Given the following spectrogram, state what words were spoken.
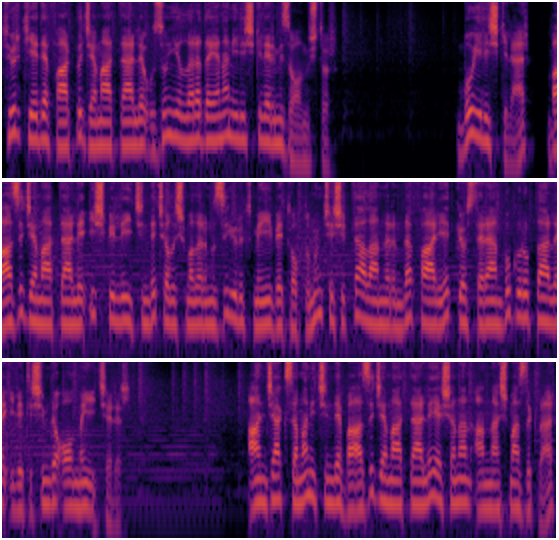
Türkiye'de farklı cemaatlerle uzun yıllara dayanan ilişkilerimiz olmuştur. Bu ilişkiler, bazı cemaatlerle işbirliği içinde çalışmalarımızı yürütmeyi ve toplumun çeşitli alanlarında faaliyet gösteren bu gruplarla iletişimde olmayı içerir. Ancak zaman içinde bazı cemaatlerle yaşanan anlaşmazlıklar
